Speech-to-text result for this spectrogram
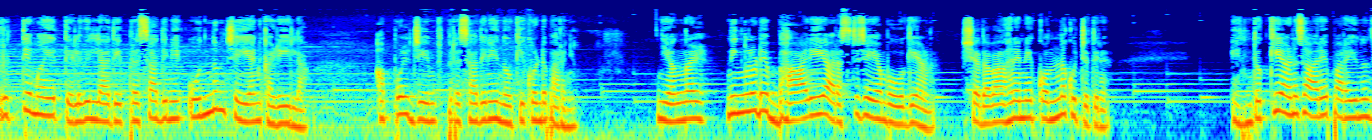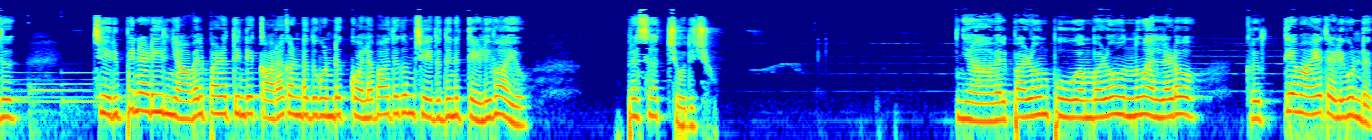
കൃത്യമായ തെളിവില്ലാതെ പ്രസാദിനെ ഒന്നും ചെയ്യാൻ കഴിയില്ല. അപ്പോൾ ജെയിംസ് പ്രസാദിനെ നോക്കിക്കൊണ്ട് പറഞ്ഞു ഞങ്ങൾ നിങ്ങളുടെ ഭാര്യയെ അറസ്റ്റ് ചെയ്യാൻ പോവുകയാണ്. ശതവാഹനനെ കൊന്ന കുറ്റത്തിന്. എന്തൊക്കെയാണ് സാറെ പറയുന്നത്? ചെരുപ്പിനടിയിൽ ഞാവൽപ്പഴത്തിന്റെ കറ കണ്ടതുകൊണ്ട് കൊലപാതകം ചെയ്തതിന് തെളിവായോ? പ്രസാദ് ചോദിച്ചു. ഞാവൽപ്പഴവും പൂവമ്പഴവും ഒന്നും അല്ലടോ കൃത്യമായ തെളിവുണ്ട്.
